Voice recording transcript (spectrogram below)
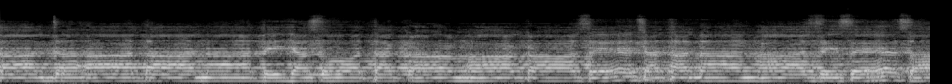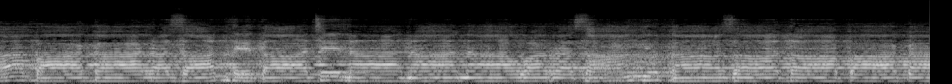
ตันจะอาตานาติยโสตะกังอากาเสชะทนังอาสิเสสาาการสันติตาเชนานานาวรสังยุตตาสัตาปากา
